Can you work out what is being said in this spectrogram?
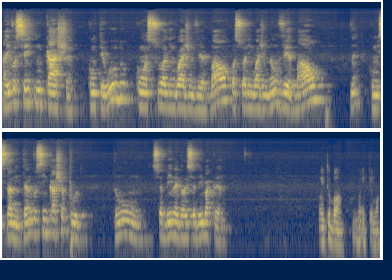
Aí você encaixa conteúdo com a sua linguagem verbal, com a sua linguagem não verbal, né? com o estado interno, você encaixa tudo. Então, isso é bem legal, isso é bem bacana. Muito bom, muito bom.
